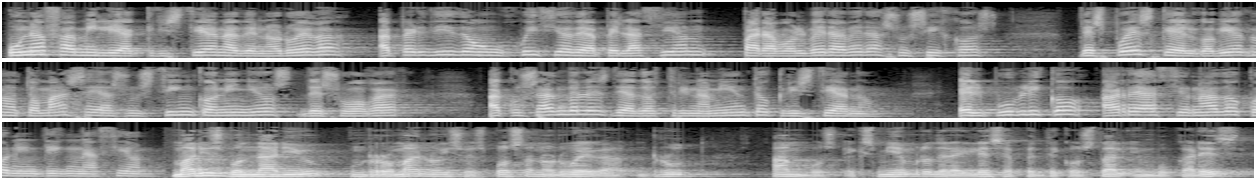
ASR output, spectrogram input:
Una familia cristiana de Noruega ha perdido un juicio de apelación para volver a ver a sus hijos después que el gobierno tomase a sus cinco niños de su hogar acusándoles de adoctrinamiento cristiano. El público ha reaccionado con indignación. Marius Bonnariu, un romano, y su esposa noruega, Ruth, ambos exmiembros de la Iglesia Pentecostal en Bucarest,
